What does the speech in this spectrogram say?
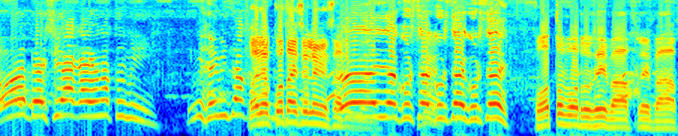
ও বেশি আগায় না তুমি। তুমি হেমি যাও ওই যে কোথায় চলে গেছে এই যে ঘুরছে ঘুরছে ঘুরছে। কত বড় রে বাপ রে বাপ।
